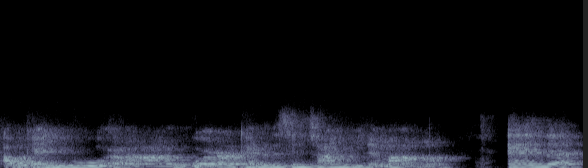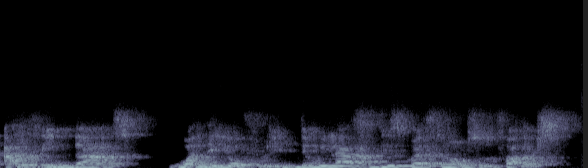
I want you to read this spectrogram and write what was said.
how can you uh, work and at the same time be a mom? And uh, I think that one day, hopefully, they will ask this question also to fathers.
